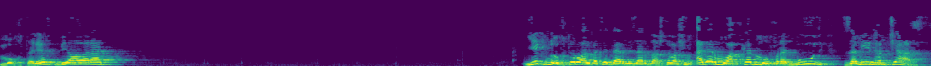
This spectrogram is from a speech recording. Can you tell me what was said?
مختلف بیاورد. یک نقطه رو البته در نظر داشته باشیم. اگر مؤکد مفرد بود زمیر هم چه هست؟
